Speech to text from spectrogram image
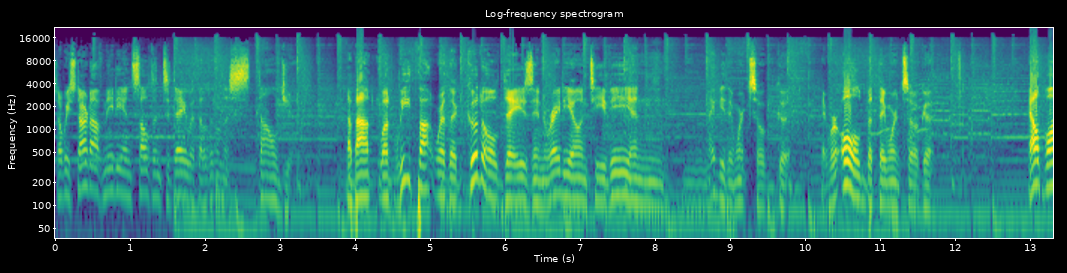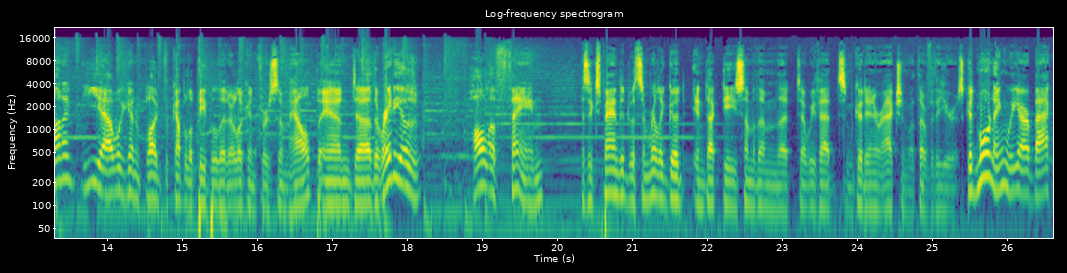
So we start off Media Insultant today with a little nostalgia about what we thought were the good old days in radio and TV, and maybe they weren't so good. They were old, but they weren't so good. Help wanted? Yeah, we're going to plug for a couple of people that are looking for some help. And uh, the Radio Hall of Fame has expanded with some really good inductees, some of them that uh, we've had some good interaction with over the years. Good morning. We are back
